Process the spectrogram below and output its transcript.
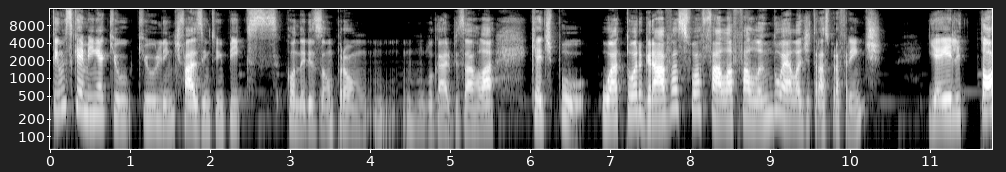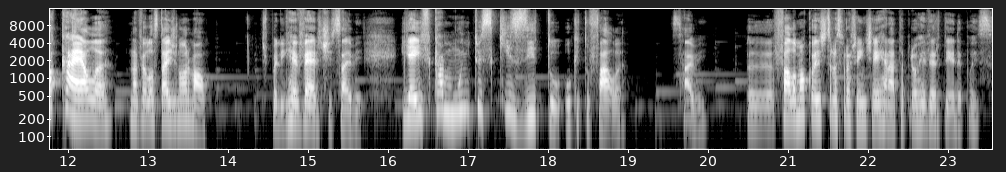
Tem um esqueminha que o, que o Lynch faz em Twin Peaks, quando eles vão pra um, um lugar bizarro lá, que é tipo: o ator grava a sua fala falando ela de trás para frente, e aí ele toca ela na velocidade normal. Tipo, ele reverte, sabe? E aí fica muito esquisito o que tu fala, sabe? Uh, fala uma coisa de trás pra frente aí, Renata, pra eu reverter depois.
